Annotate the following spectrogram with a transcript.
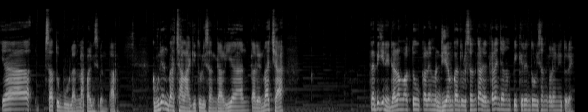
ya satu bulan lah paling sebentar. Kemudian baca lagi tulisan kalian kalian baca. Tapi gini, dalam waktu kalian mendiamkan tulisan kalian, kalian jangan pikirin tulisan kalian itu deh.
